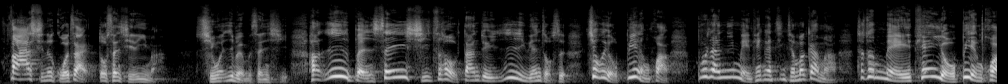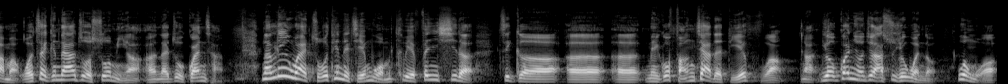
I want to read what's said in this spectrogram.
发行的国债都升息了一码。请问日本有没有升息？好，日本升息之后，当然对日元走势就会有变化。不然你每天看金钱豹干嘛？他说每天有变化嘛。我再跟大家做说明啊啊，来做观察。那另外昨天的节目，我们特别分析了这个呃呃美国房价的跌幅啊啊，有观众就拿数学问的问我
